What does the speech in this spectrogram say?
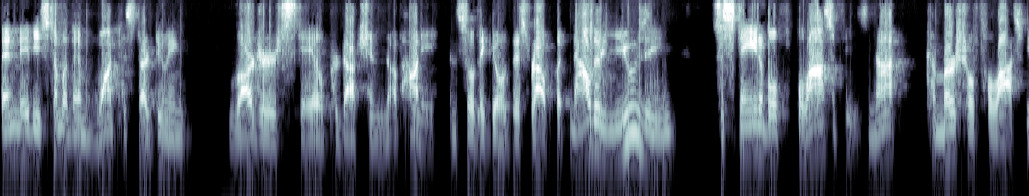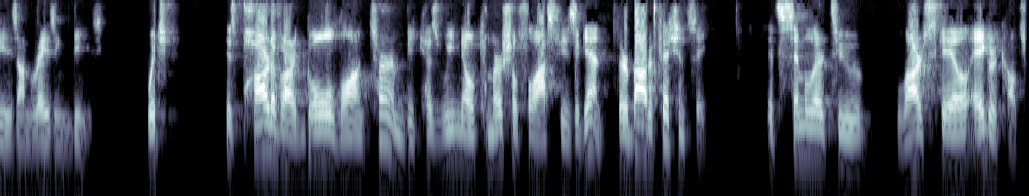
Then maybe some of them want to start doing larger scale production of honey. And so they go this route. But now they're using sustainable philosophies, not commercial philosophies on raising bees, which is part of our goal long term because we know commercial philosophies, again, they're about efficiency. It's similar to large scale agriculture,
